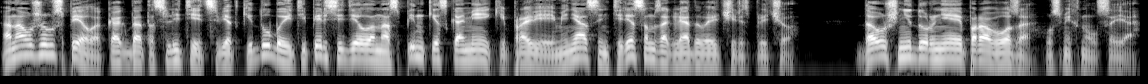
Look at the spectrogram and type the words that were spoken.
Она уже успела когда-то слететь с ветки дуба и теперь сидела на спинке скамейки правее меня, с интересом заглядывая через плечо. «Да уж не дурнее паровоза», — усмехнулся я.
